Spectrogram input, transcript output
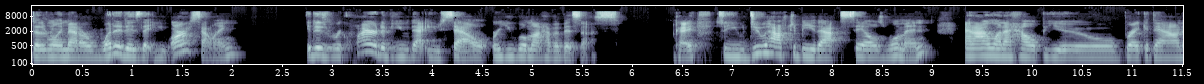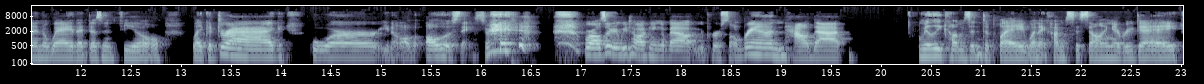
doesn't really matter what it is that you are selling, it is required of you that you sell or you will not have a business. Okay. So you do have to be that saleswoman. And I want to help you break it down in a way that doesn't feel like a drag or, you know, all, all those things. Right. We're also going to be talking about your personal brand and how that really comes into play when it comes to selling every day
